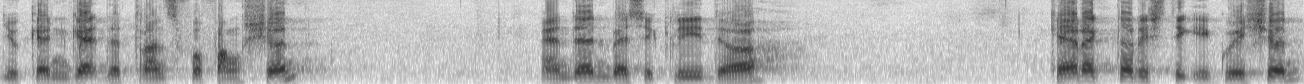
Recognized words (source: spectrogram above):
you can get the transfer function and then basically the characteristic equation,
